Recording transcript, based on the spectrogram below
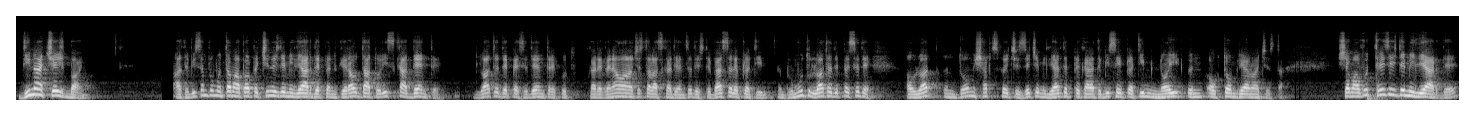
Din acești bani, a trebuit să împrumutăm aproape 50 de miliarde pentru că erau datorii scadente luate de PSD în trecut, care veneau anul acesta la scadență, deci trebuia să le plătim. Împrumuturi luate de PSD. Au luat în 2017 10 miliarde pe care a trebuit să-i plătim noi în octombrie anul acesta. Și am avut 30 de miliarde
